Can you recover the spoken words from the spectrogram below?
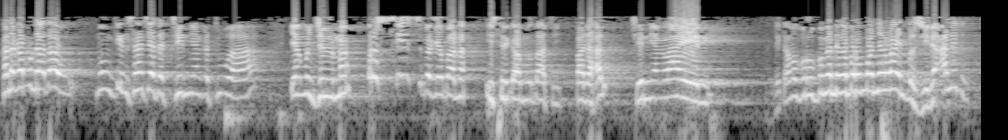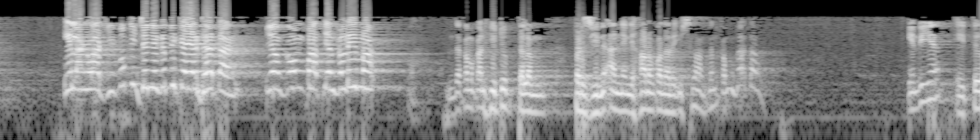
karena kamu tidak tahu, mungkin saja ada jin yang kedua yang menjelma persis sebagaimana istri kamu tadi, padahal jin yang lain. Jadi kamu berhubungan dengan perempuan yang lain, berzinaan itu. Hilang lagi, mungkin jin yang ketiga yang datang yang keempat, yang kelima. Nanti kamu akan hidup dalam perzinaan yang diharamkan oleh Islam dan kamu nggak tahu. Intinya itu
